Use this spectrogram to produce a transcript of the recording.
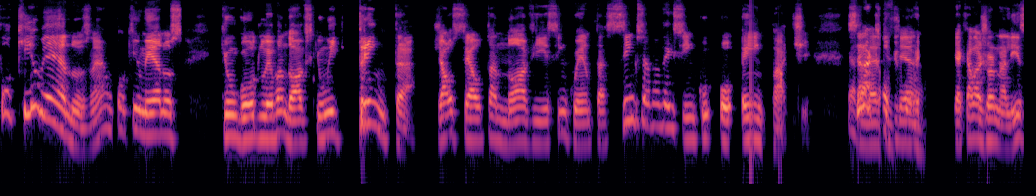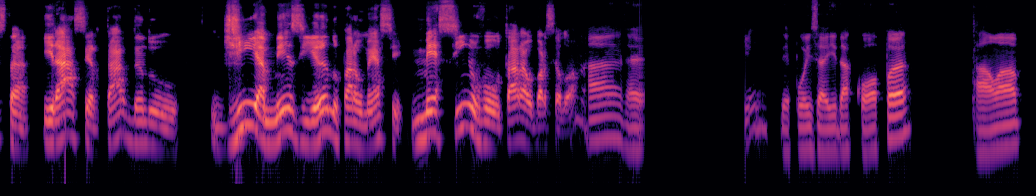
pouquinho menos, né? Um pouquinho menos que um gol do Lewandowski, 1,30. Já o Celta, 9,50, 5,75 o empate. Será que, que aquela jornalista irá acertar, dando dia, mês e ano para o Messi, Messinho voltar ao Barcelona? Ah, é. Depois aí da Copa, há uma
